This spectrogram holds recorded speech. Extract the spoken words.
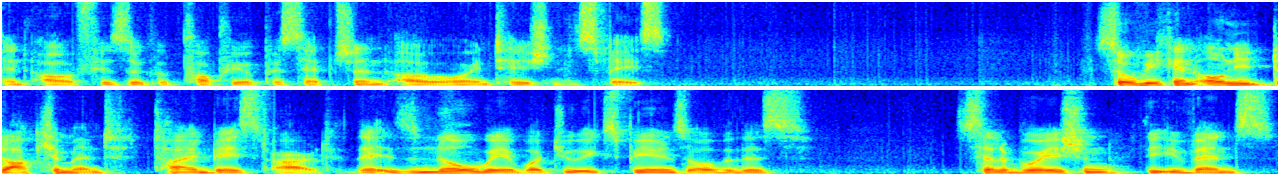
and our physical proprioception, our orientation in space. So we can only document time-based art. There is no way what you experience over this celebration, the events,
